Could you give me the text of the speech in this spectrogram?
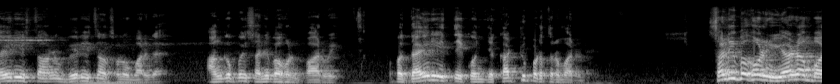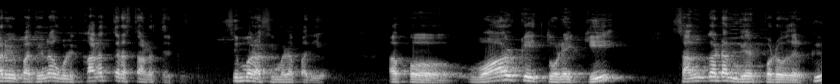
தைரியஸ்தானம் வீரியஸ்தானம் சொல்லுவோம் பாருங்க. அங்கே போய் சனி பகவான் பார்வை. அப்போ தைரியத்தை கொஞ்சம் கட்டுப்படுத்துகிற மாதிரி இருக்கு. சனி பகவான் ஏழாம் பார்வை பார்த்தீங்கன்னா உங்களுக்கு கலத்திர ஸ்தானத்திற்கு சிம்மராசி மழை பதியும் அப்போது வாழ்க்கை துணைக்கு சங்கடம் ஏற்படுவதற்கு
